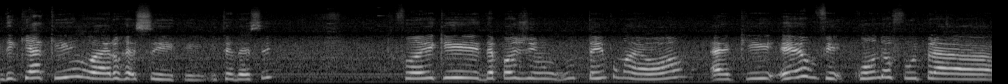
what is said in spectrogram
de que aquilo era o reciclo, entendeu? foi que depois de um, um tempo maior é que eu vi quando eu fui para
